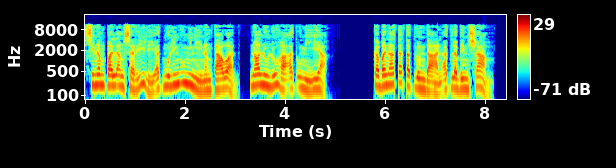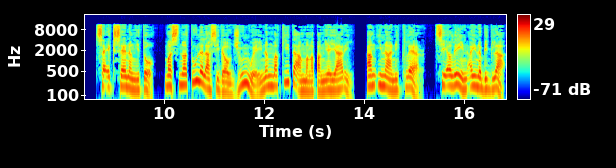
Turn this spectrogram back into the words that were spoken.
sinampal ang sarili at muling humingi ng tawad, naluluha at umiiyak. Kabanata 311 Sa eksenang ito, mas natulala si Gao Junwei nang makita ang mga pangyayari. Ang ina ni Claire, si Elaine ay nabigla.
